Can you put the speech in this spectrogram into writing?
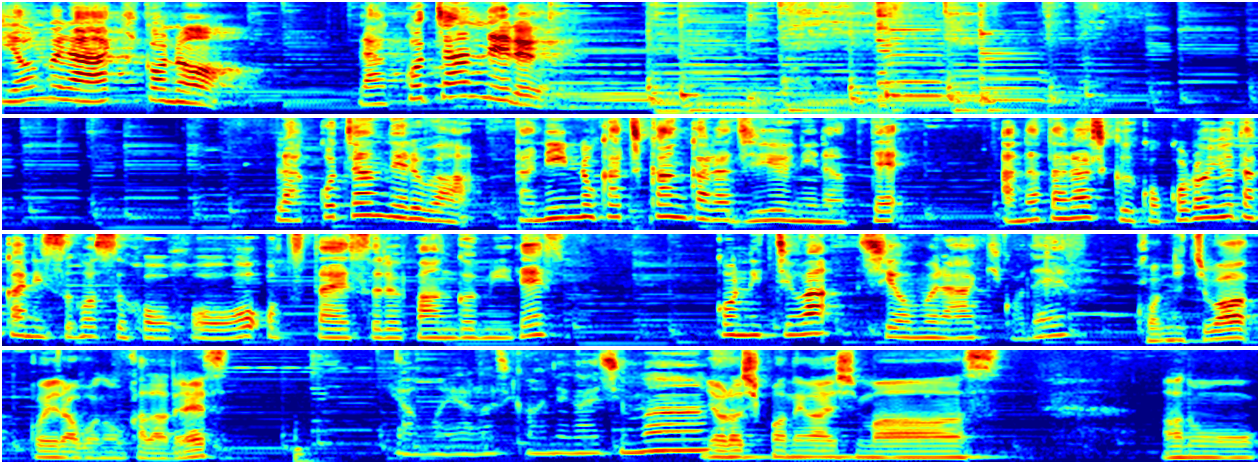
塩村あき子のラッコチャンネルラッコチャンネルは他人の価値観から自由になってあなたらしく心豊かに過ごす方法をお伝えする番組ですこんにちは塩村あき子ですこんにちは、声ラボの岡田です。今日もよろしくお願いしますよろしくお願いします。あの、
